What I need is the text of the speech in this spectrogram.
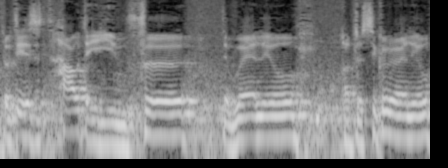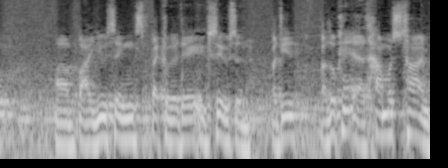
So this is how they infer the value of the secret value uh, by using speculative execution. But by looking at how much time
